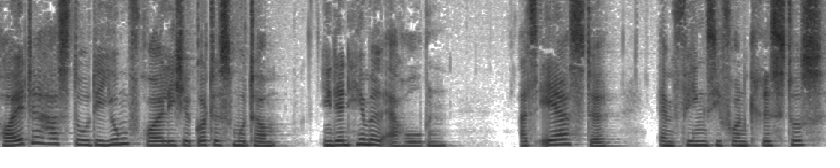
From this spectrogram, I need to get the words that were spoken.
heute hast du die jungfräuliche Gottesmutter in den Himmel erhoben. Als erste empfing sie von Christus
